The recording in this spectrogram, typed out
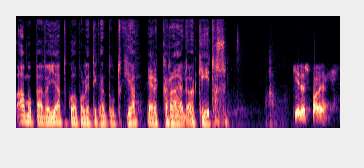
aamupäivän jatkoa politiikan tutkija Erkka Railo. Kiitos. Kiitos paljon.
